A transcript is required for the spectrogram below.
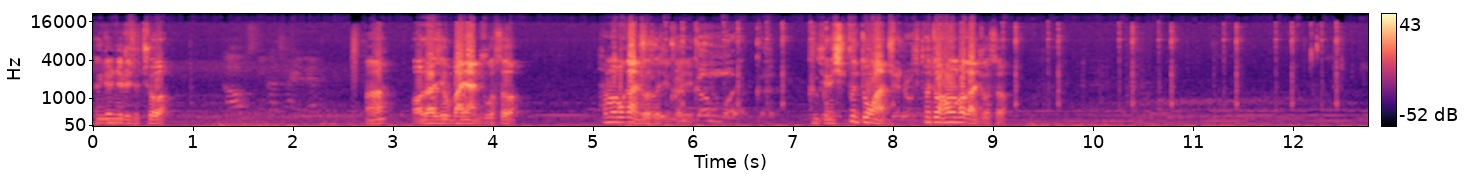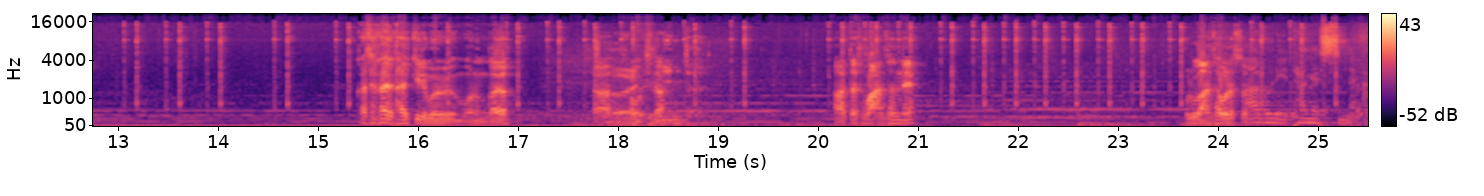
생존율이 좋죠? 어? 어 나 지금 많이 안 죽었어. 한 번밖에 안 죽었어 지금까지. 지금 10분 동안 10분 동안 한 번밖에 안 죽었어 까딱하게 갈 길이 뭘 뭐는가요? 자잘 가봅시다. 아따 저거 안 샀네 모르고 안 사버렸어 아군이 당했습니다.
